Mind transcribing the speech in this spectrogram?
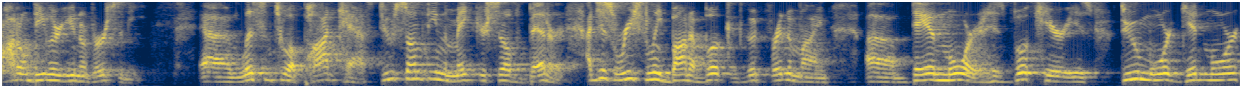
Auto Dealer University uh, listen to a podcast, do something to make yourself better. I just recently bought a book, a good friend of mine, uh, Dan Moore. His book here is Do More, Get More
